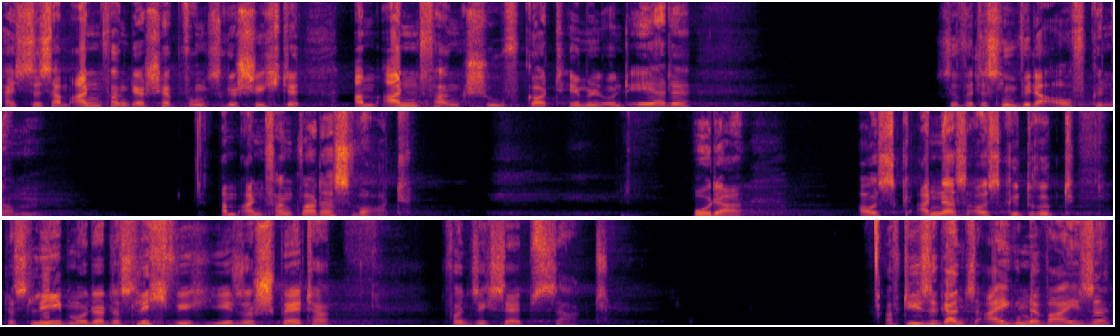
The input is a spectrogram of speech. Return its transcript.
heißt es am Anfang der Schöpfungsgeschichte, am Anfang schuf Gott Himmel und Erde, so wird es nun wieder aufgenommen. Am Anfang war das Wort. Oder aus, anders ausgedrückt, das Leben oder das Licht, wie Jesus später von sich selbst sagt. Auf diese ganz eigene Weise,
